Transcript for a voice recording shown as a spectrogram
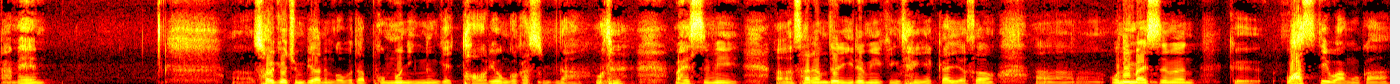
아멘. 어, 설교 준비하는 것보다 본문 읽는 게 더 어려운 것 같습니다. 오늘 말씀이 어, 사람들 이름이 굉장히 헷갈려서 어, 오늘 말씀은 그 와스디 왕후가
